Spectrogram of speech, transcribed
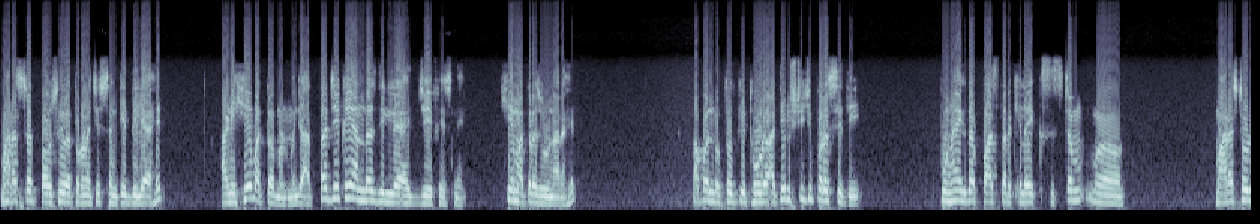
महाराष्ट्रात पावसाळी वातावरणाचे संकेत दिले आहेत. आणि हे वातावरण म्हणजे आता जे काही अंदाज दिलेले आहेत जेफेसने हे मात्र जुळणार आहेत. आपण बघतो की थोडं अतिवृष्टीची परिस्थिती पुन्हा एकदा पाच तारखेला एक सिस्टम महाराष्ट्रावर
